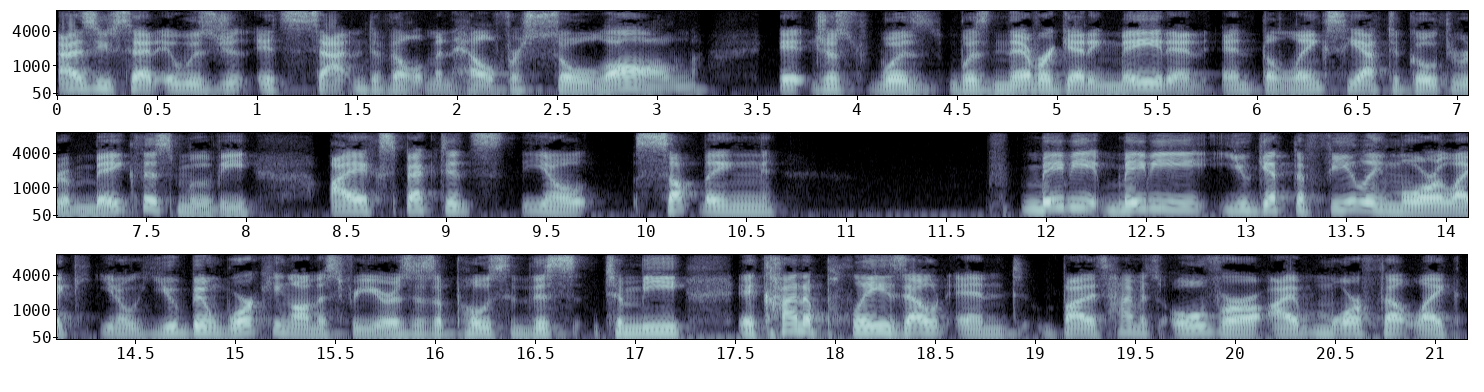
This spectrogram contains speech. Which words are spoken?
as you said, it was just it sat in development hell for so long it just was was never getting made. And and the lengths he had to go through to make this movie i expected you know something maybe maybe you get the feeling more like you know you've been working on this for years as opposed to this to me it kind of plays out. And by the time it's over i more felt like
